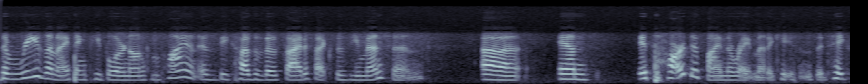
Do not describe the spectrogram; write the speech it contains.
the reason I think people are non-compliant is because of those side effects, as you mentioned, uh, and it's hard to find the right medications. It takes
